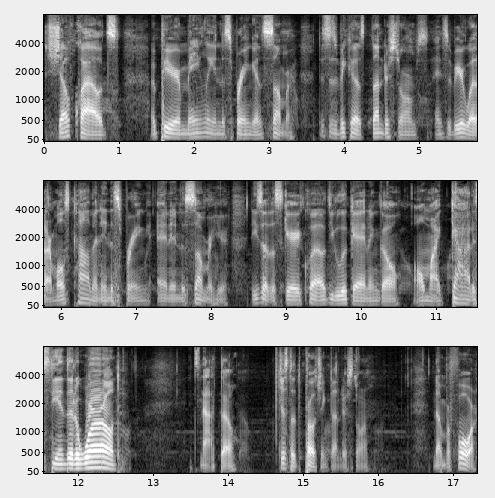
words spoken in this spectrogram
shelf clouds appear mainly in the spring and summer. This is because thunderstorms and severe weather are most common in the spring and in the summer here. These are the scary clouds you look at and go, oh my god, it's the end of the world. It's not though, just an approaching thunderstorm. Number four,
